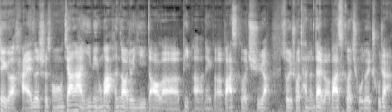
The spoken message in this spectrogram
这个孩子是从加纳移民吧，很早就移到了比啊那个巴斯克区啊，所以说他能代表巴斯克球队出战，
